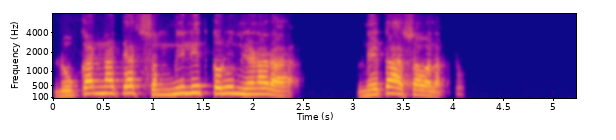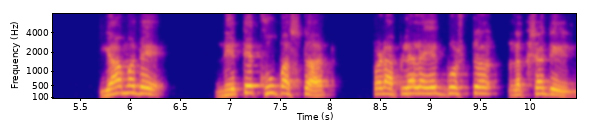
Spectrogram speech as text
लोकांना त्यात संमिलित करून घेणारा नेता असावा लागतो. यामध्ये नेते खूप असतात पण आपल्याला एक गोष्ट लक्षात येईल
